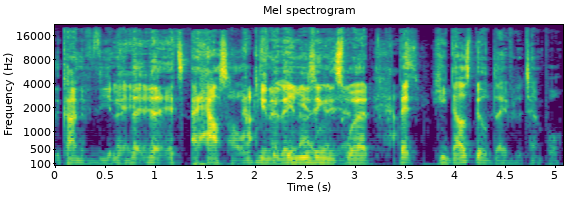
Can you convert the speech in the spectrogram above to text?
the kind of you know, Mm. Yeah, the, yeah. The, it's a household. House, you know, they're know, using yeah, this word, but He does build David a temple.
